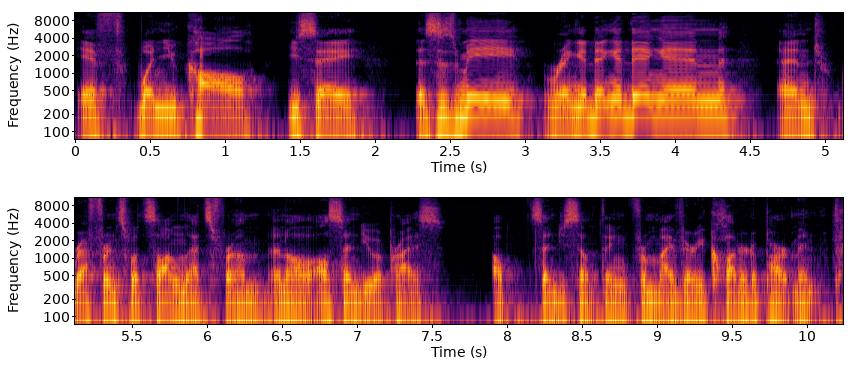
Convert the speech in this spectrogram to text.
if when you call, you say, This is me, ring a ding a dingin, and reference what song that's from, and I'll, I'll send you a prize. I'll send you something from my very cluttered apartment.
